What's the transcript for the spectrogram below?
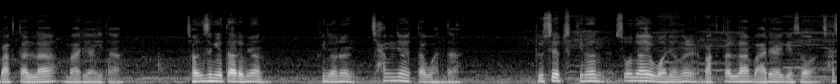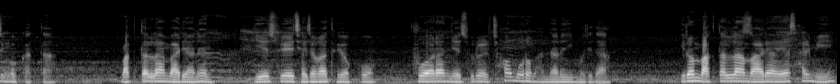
막달라 마리아이다. 전승에 따르면 그녀는 창녀였다고 한다. 두셉스키는 소냐의 원형을 막달라 마리아에게서 찾은 것 같다. 막달라 마리아는 예수의 제자가 되었고 부활한 예수를 처음으로 만나는 인물이다. 이런 막달라 마리아의 삶이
